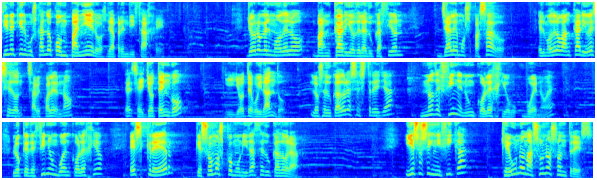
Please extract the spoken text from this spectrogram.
Tiene que ir buscando compañeros de aprendizaje. Yo creo que el modelo bancario de la educación ya le hemos pasado. El modelo bancario ese, ¿sabéis cuál es, no? Ese yo tengo y yo te voy dando. Los educadores estrella no definen un colegio bueno. ¿eh? Lo que define un buen colegio es creer que somos comunidad educadora. Y eso significa que uno más uno son tres.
